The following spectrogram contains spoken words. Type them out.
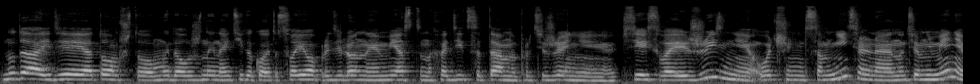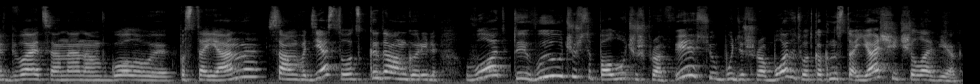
Ну да, идея о том, что мы должны найти какое-то свое определенное место, находиться там на протяжении всей своей жизни, очень сомнительная, но тем не менее вбивается она нам в головы постоянно, с самого детства. Вот когда вам говорили, вот, ты выучишься, получишь профессию, будешь работать, вот как настоящий человек.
